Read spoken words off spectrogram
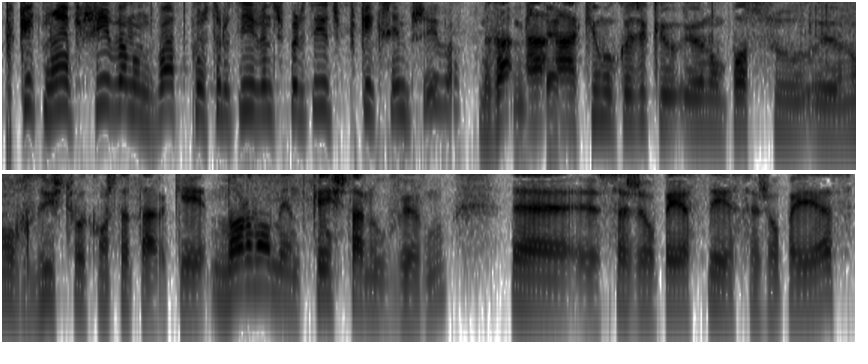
porque que não é possível um debate construtivo entre os partidos? Porquê que isso é impossível? Mas há, há, há aqui uma coisa que eu, eu, não posso, eu não resisto a constatar, que é, normalmente, quem está no governo, uh, seja o PSD, seja o PS,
